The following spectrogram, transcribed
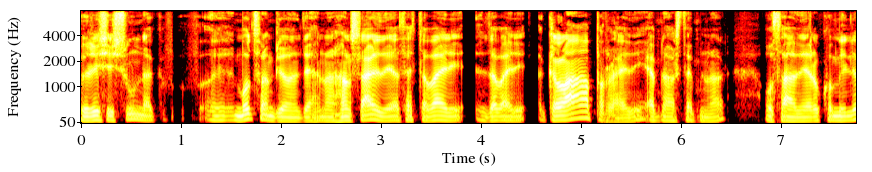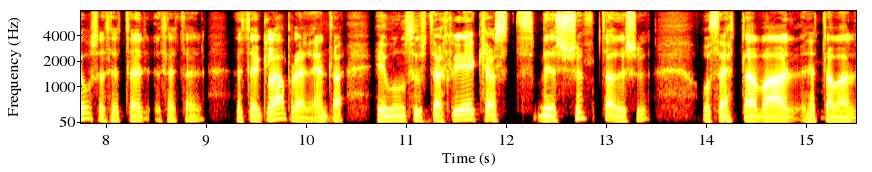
Rissi Súnak uh, mótframbjöðandi hennar, hann sagði að þetta væri, þetta væri glabræði efnaðarstefnunar og það er að koma í ljós að þetta er, þetta er, þetta er glabræði en það hefur nú þurft að hrekjast með sumt að þessu og þetta var, þetta var,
